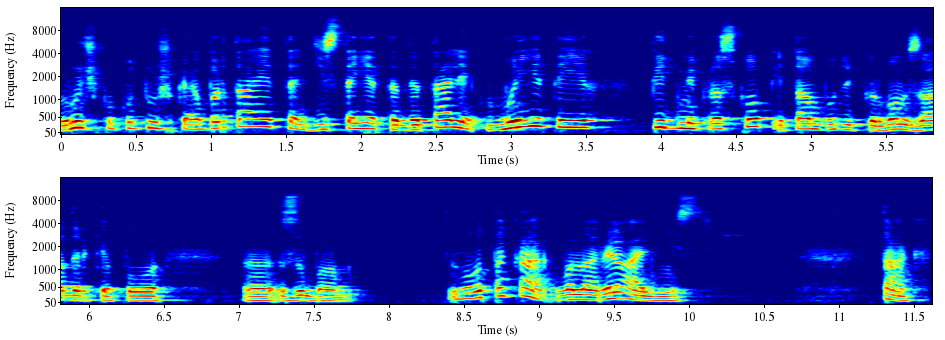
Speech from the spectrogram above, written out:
ручку кутушкою обертаєте, дістаєте деталі, миєте їх під мікроскоп, і там будуть кругом задирки по е, зубам. Ну, от така вона реальність. Так.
